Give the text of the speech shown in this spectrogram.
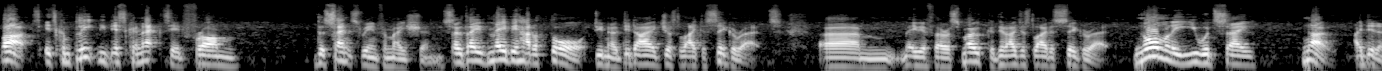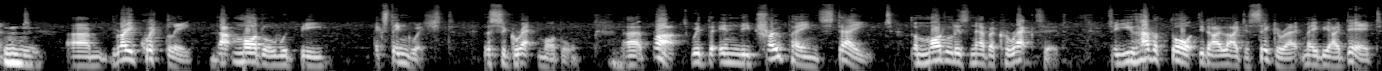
but it's completely disconnected from the sensory information. So they've maybe had a thought, you know, did I just light a cigarette? Um, maybe if they're a smoker, did I just light a cigarette? Normally you would say, no, I didn't. Mm-hmm. Um, very quickly, that model would be extinguished, the cigarette model. Uh, but with the, in the tropane state, the model is never corrected. So you have a thought, did I light a cigarette? Maybe I did.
